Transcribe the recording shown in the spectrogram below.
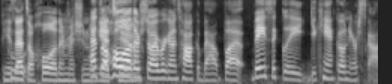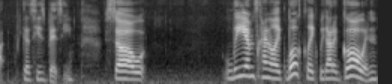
Because Who- that's a whole other mission. We'll That's a whole to. other story we're going to talk about. But basically, you can't go near Scott because he's busy. So Liam's kind of like, look, like we got to go, and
